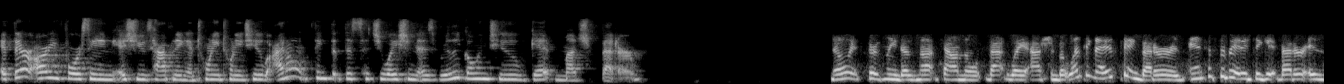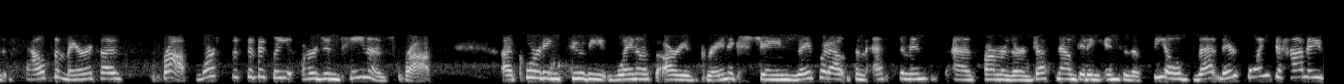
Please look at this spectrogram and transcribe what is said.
if they're already foreseeing issues happening in 2022, I don't think that this situation is really going to get much better. No, it certainly does not sound that way, Ashton. But one thing that is getting better is anticipated to get better is South America's crop, more specifically Argentina's crop. According to the Buenos Aires Grain Exchange, they put out some estimates as farmers are just now getting into the fields that they're going to have a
